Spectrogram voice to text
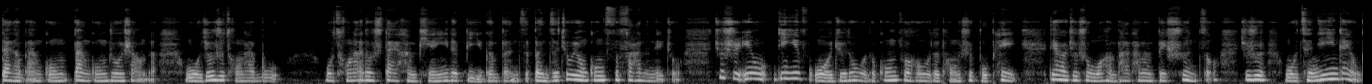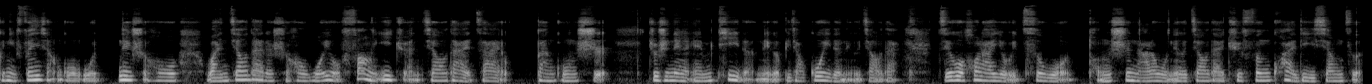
带到办公办公桌上的，我就是从来不。我从来都是带很便宜的笔跟本子，本子就用公司发的那种，就是因为第一，我觉得我的工作和我的同事不配；第二，就是我很怕他们被顺走。就是我曾经应该有跟你分享过，我那时候玩胶带的时候，我有放一卷胶带在办公室，就是那个 MT 的那个比较贵的那个胶带。结果后来有一次，我同事拿了我那个胶带去分快递箱子。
